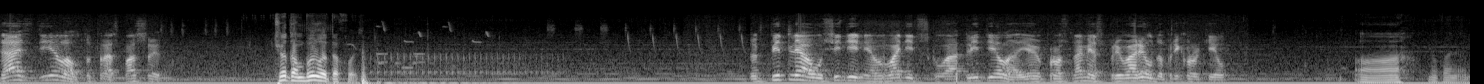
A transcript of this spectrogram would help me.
да сделал тот раз машину. Что там было-то хоть? Петля у сиденья водительского отлетела, я ее просто на место приварил да прикрутил. А, ну понятно.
